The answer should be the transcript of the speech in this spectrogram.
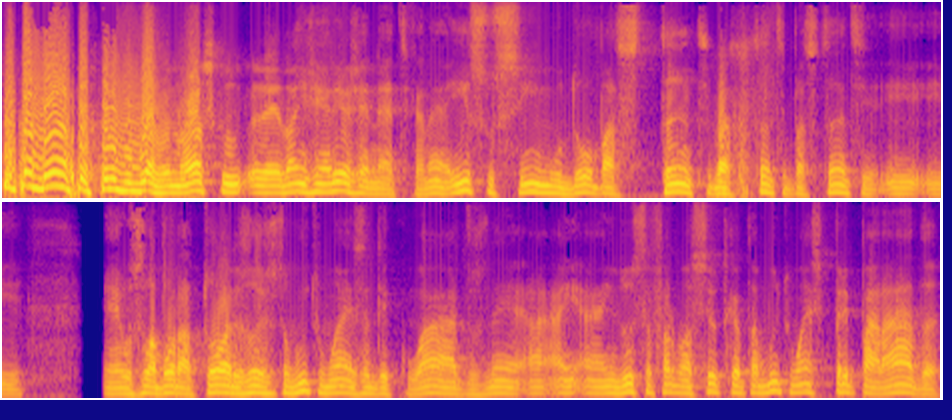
E também a questão do diagnóstico é, da engenharia genética, né? Isso sim mudou bastante, bastante, bastante. E, e é, os laboratórios hoje estão muito mais adequados, né? A, a indústria farmacêutica está muito mais preparada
